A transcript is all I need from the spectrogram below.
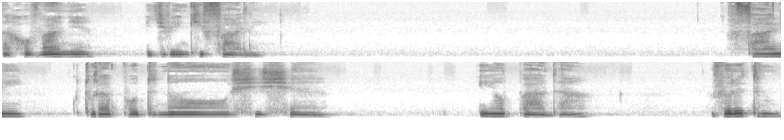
zachowanie i dźwięki fali. Fali, która podnosi się i opada w rytm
